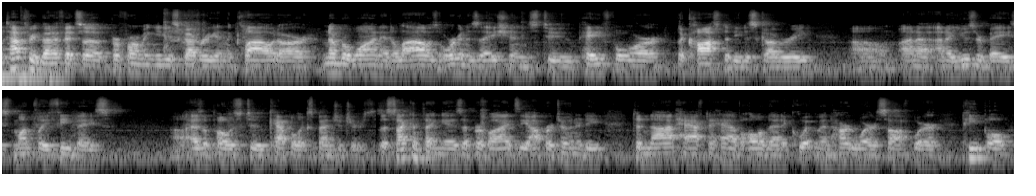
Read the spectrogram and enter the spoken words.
top three benefits of performing e-discovery in the cloud are, number one, it allows organizations to pay for the cost of e-discovery um, on, a, on a user-based monthly fee base uh, as opposed to capital expenditures. The second thing is it provides the opportunity to not have to have all of that equipment, hardware, software, people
